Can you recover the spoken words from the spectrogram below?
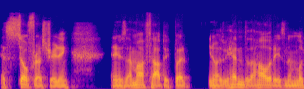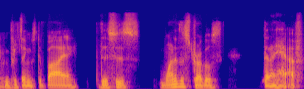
It's so frustrating. Anyways, I'm off topic, but you know, as we head into the holidays and I'm looking for things to buy, this is one of the struggles that I have.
